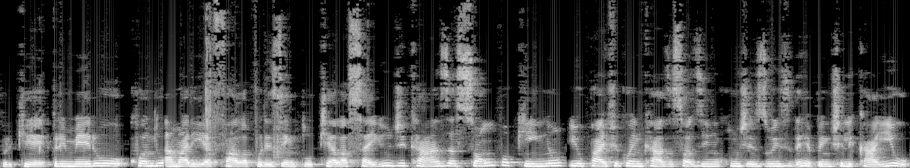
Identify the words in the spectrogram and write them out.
Porque, primeiro, quando a Maria fala, por exemplo, que ela saiu de casa só um pouquinho e o pai ficou em casa sozinho com Jesus e de repente ele caiu,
